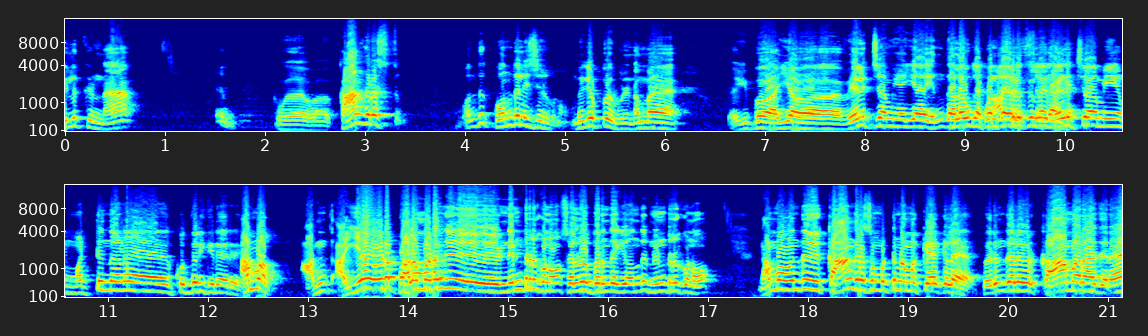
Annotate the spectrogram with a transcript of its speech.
இழுக்குன்னா காங்கிரஸ் வந்து கொந்தளிச்சிருக்கணும். மிகப்பெரிய நம்ம இப்போ ஐயா வேலுச்சாமி ஐயா எந்த அளவுக்கு கொந்தளிச்சிருக்காங்க. வெளிச்சாமியை மட்டும்தானே கொந்தளிக்கிறாரு? ஆமா அந்த ஐயாவோட பல மடங்கு நின்றுக்கணும் செல்வ பெருந்தகை வந்து நின்றுக்கணும் நம்ம வந்து காங்கிரஸ் மட்டும் நம்ம கேட்கல. பெருந்தலைவர் காமராஜரை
